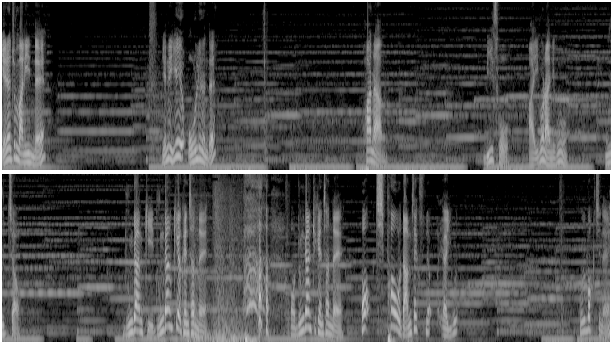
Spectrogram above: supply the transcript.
얘는 좀 많이 있네. 얘는 이게 어울리는데? 화남. 미소. 아 이건 아니고. 울적. 눈 감기. 눈 감기가 괜찮네. 어 눈 감기 괜찮네 어? 치파오 남색 수녀? 야 이거. 꿀벅지네.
